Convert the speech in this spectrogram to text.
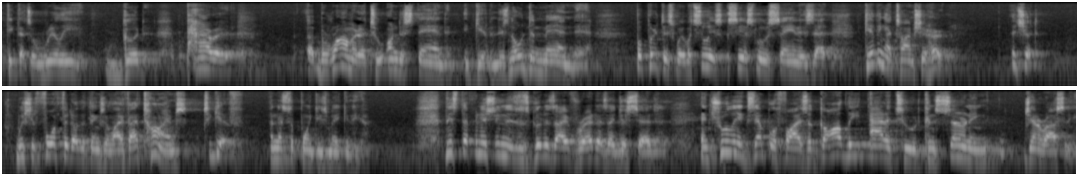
I think that's a really good para, uh, barometer to understand giving. There's no demand there. But put it this way what C.S. Lewis is saying is that giving at times should hurt. It should. We should forfeit other things in life at times to give. And that's the point he's making here. This definition is as good as I've read, as I just said, and truly exemplifies a godly attitude concerning generosity.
